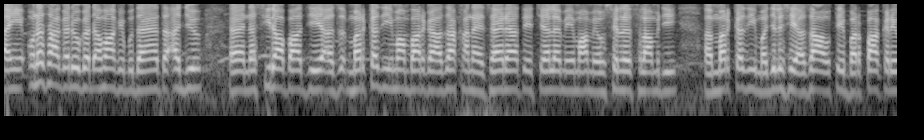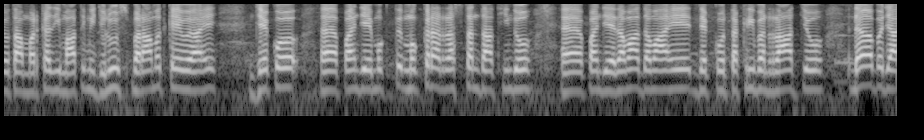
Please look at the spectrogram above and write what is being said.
ऐं उन सां गॾो गॾु अव्हांखे ॿुधायां त अॼु नसीराबाद जे मर्कज़ी इमाम बारगा आज़ाखान ऐं ज़हरा ते चयल में इमामु हुसैनु सलाम जी मर्कज़ी अज़ा उते बर्पा करे उतां मर्कज़ी मातमी जुलूस बरामद कयो वियो आहे जेको पंहिंजे मुक मुक़ररु रस्तनि तां थींदो ऐं पंहिंजे रवां दवा है जेको तक़रीबन राति जो ॾह बजे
